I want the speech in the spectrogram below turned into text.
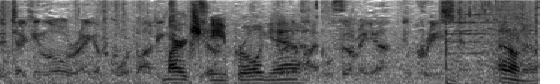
Detecting lowering of core body March, temperature. April, yeah. Hypothermia increased. I don't know.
